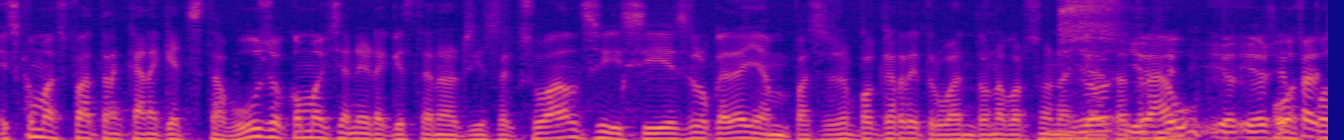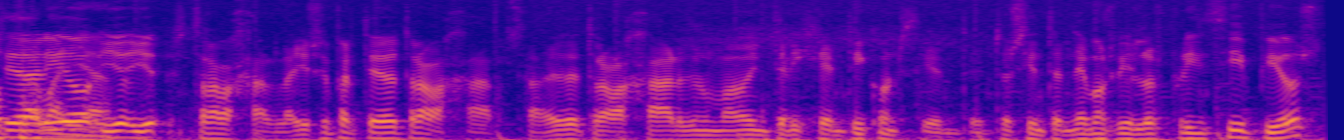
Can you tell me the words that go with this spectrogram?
és com es fa trencant aquests tabús o com es genera aquesta energia sexual? Si, si és el que dèiem, passes pel carrer trobant una persona que Yo, t'atrau yo- yo- yo o soy es pot partidario, treballar? yo, yo- es trabajarla, yo soy partidario de trabajar, ¿sabes? De trabajar de un modo inteligente y consciente. Entonces, si entendemos bien los principios,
